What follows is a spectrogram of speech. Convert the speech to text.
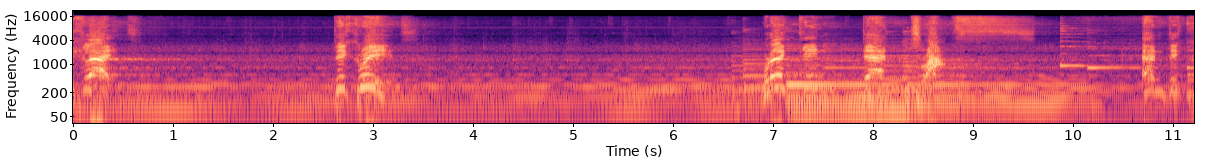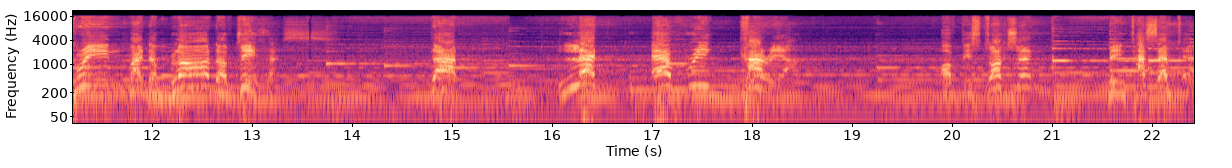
Declare it. Decree. Breaking dead traps and decreeing by the blood of Jesus that let every carrier of destruction be intercepted.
